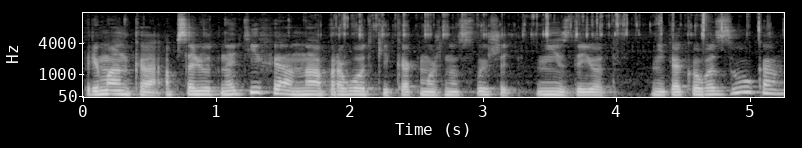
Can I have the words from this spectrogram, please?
Приманка абсолютно тихая, на проводке, как можно слышать, не издает никакого звука.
